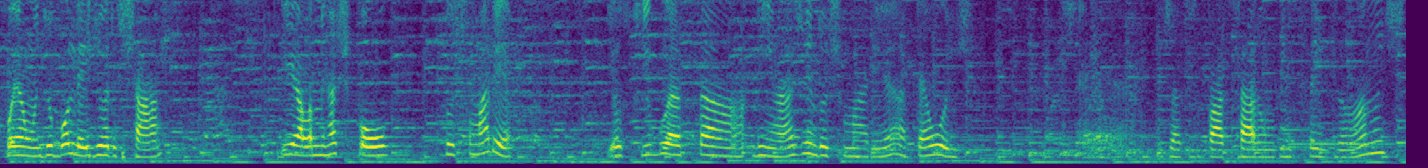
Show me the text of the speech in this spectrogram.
foi aonde eu bolei de orixá, e ela me raspou do chumaré. Eu sigo essa linhagem do Xumaré até hoje. É, já se passaram 26 anos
